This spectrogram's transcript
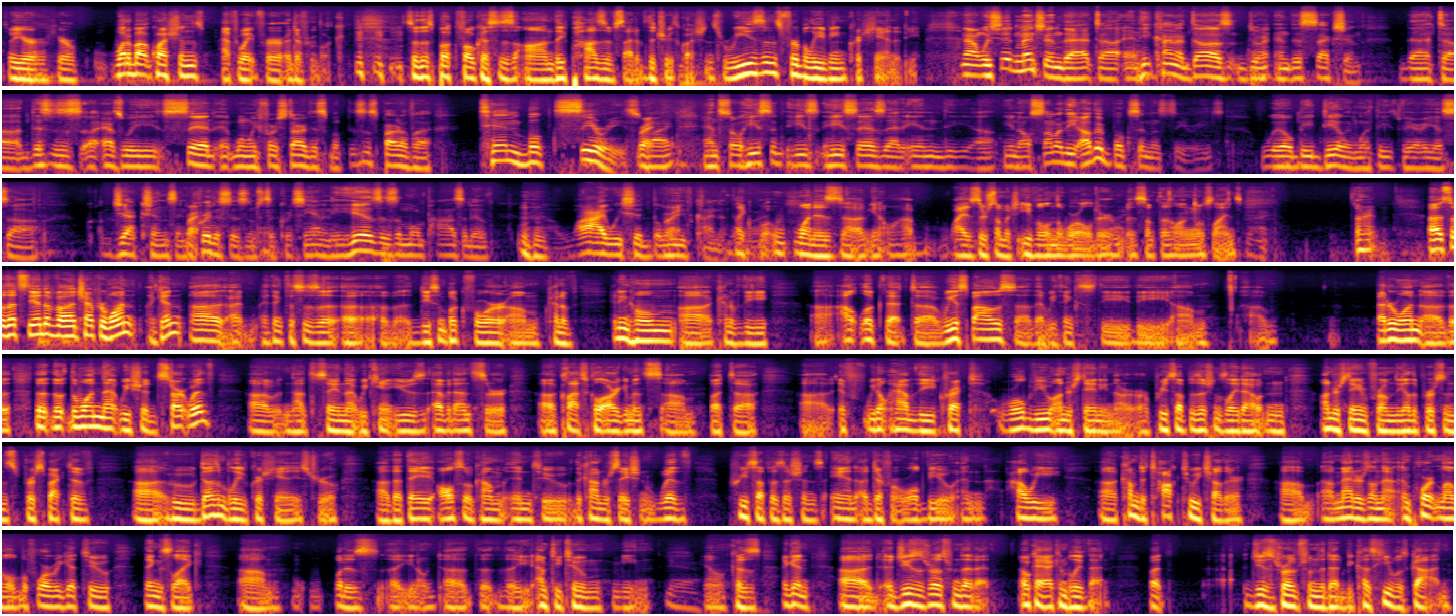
So your your what about questions have to wait for a different book. so this book focuses on the positive side of the truth questions, reasons for believing Christianity. Now we should mention that, uh, and he kind of does during in this section. That uh, this is, uh, as we said when we first started this book, this is part of a ten book series, Right. right? And so he's he's he says that in the uh, you know some of the other books in the series will be dealing with these various uh, objections and Right. criticisms to Christianity. His is a more positive, uh, why we should believe kind of thing. Like right? w- one is uh, you know uh, why is there so much evil in the world or something along those lines. All right. Uh, so that's the end of uh, chapter one. Again, uh, I, I think this is a, a, a decent book for um, kind of hitting home uh, kind of the uh, outlook that uh, we espouse, uh, that we think the the um, um, better one, uh, the, the the the one that we should start with. Uh, not saying that we can't use evidence or uh, classical arguments, um, but uh, uh, if we don't have the correct worldview understanding, our, our presuppositions laid out, and understanding from the other person's perspective uh, who doesn't believe Christianity is true, that they also come into the conversation with presuppositions and a different worldview, and how we come to talk to each other um, uh, matters on that important level before we get to things like um, what does uh, you know uh, the the empty tomb mean? Yeah. You know, because again, uh, Jesus rose from the dead. Okay, I can believe that, but uh, Jesus rose from the dead because he was God.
